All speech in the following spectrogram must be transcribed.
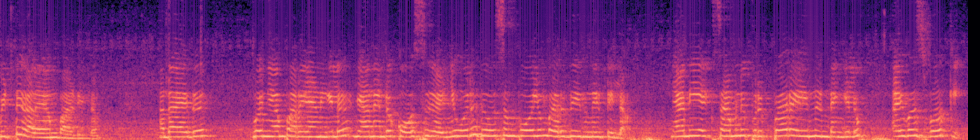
വിട്ടുകളയാൻ പാടില്ല. അതായത് ഇപ്പോൾ ഞാൻ പറയുകയാണെങ്കിൽ ഞാൻ എന്റെ കോഴ്സ് കഴിഞ്ഞ് ഒരു ദിവസം പോലും വെറുതെ ഇരുന്നിട്ടില്ല. ഞാൻ ഈ എക്സാമിന് പ്രിപ്പയർ ചെയ്യുന്നുണ്ടെങ്കിലും ഐ വാസ് വർക്കിംഗ്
